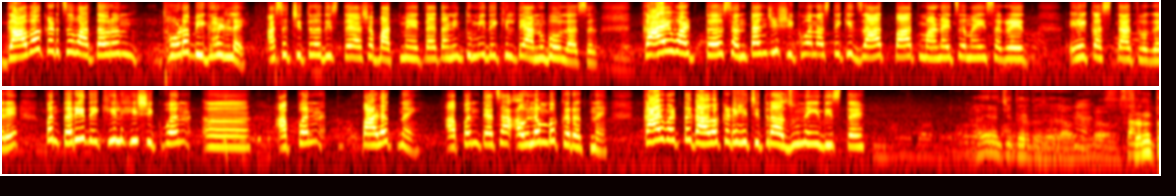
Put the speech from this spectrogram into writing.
गावाकडचं वातावरण थोडं बिघडलं आहे असं चित्र दिसतंय अशा बातम्या येत आहेत आणि तुम्ही देखील ते अनुभवलं असेल. काय वाटतं संतांची शिकवण असते की जात पात मानायचं नाही सगळे एक असतात वगैरे पण तरी देखील ही शिकवण आपण पाळत नाही आपण त्याचा अवलंब करत नाही. काय वाटतं गावाकडे हे चित्र अजूनही दिसतंय? आहे ना संत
